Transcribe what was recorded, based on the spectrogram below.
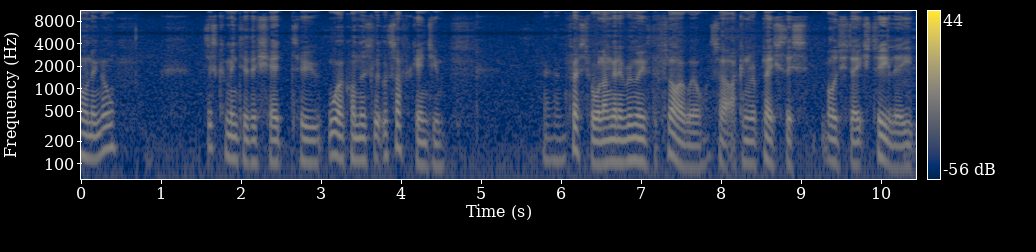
Morning all. Just come into the shed to work on this little Suffolk engine. Um, first of all I'm going to remove the flywheel so I can replace this bodged HT lead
